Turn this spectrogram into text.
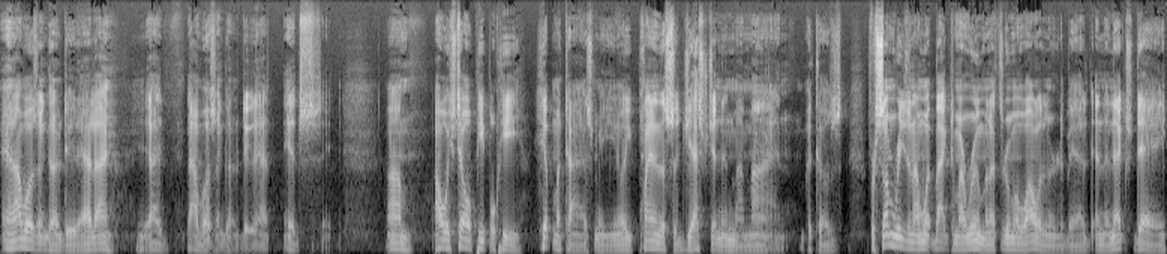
And I wasn't going to do that. I I, I wasn't going to do that. It's, um, I always tell people he hypnotized me. You know, he planted a suggestion in my mind because for some reason I went back to my room and I threw my wallet under the bed. And the next day,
